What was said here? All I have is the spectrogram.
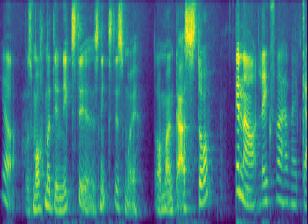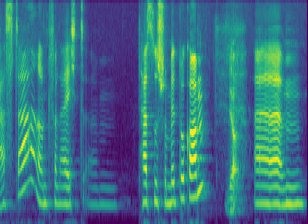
Ja, Was machen wir denn nächste, das nächste Mal? Da haben wir einen Gast da. genau. Nächstes Mal haben wir Gast da und vielleicht ähm, hast du es schon mitbekommen. Ja, Ähm,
